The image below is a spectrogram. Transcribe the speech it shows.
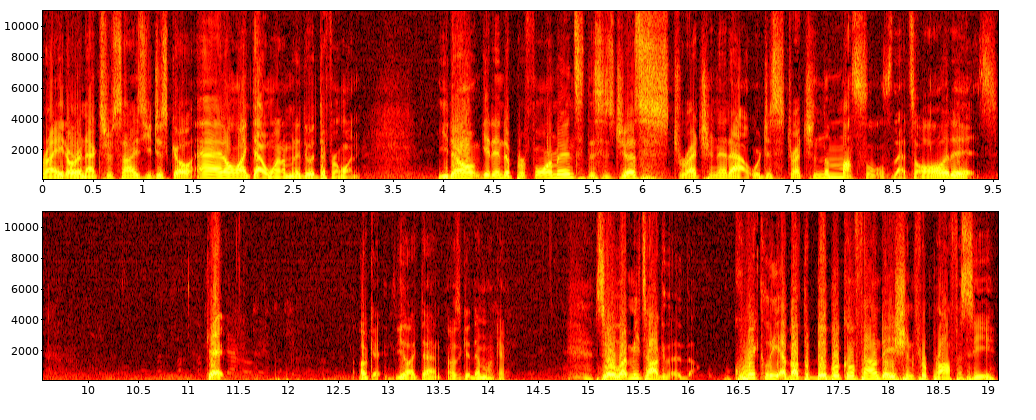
right? Or an exercise. You just go, eh, I don't like that one. I'm going to do a different one. You don't get into performance. This is just stretching it out. We're just stretching the muscles. That's all it is. Okay. Okay. You like that? That was a good demo? Okay. So let me talk quickly about the biblical foundation for prophecy,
